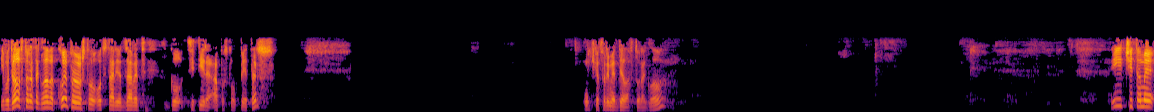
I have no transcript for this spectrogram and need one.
И во дела втората глава, кое пророќство од Стариот Завет го цитира апостол Петар? Значи, като време дела втора глава. И читаме,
